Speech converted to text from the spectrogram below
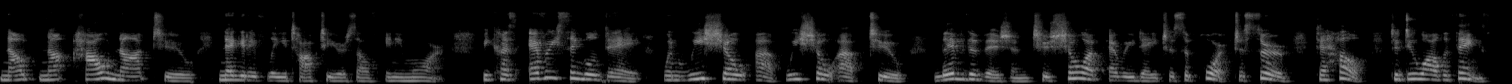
now not how not to negatively talk to yourself anymore. Because every single day when we show up, we show up to live the vision, to show up every day, to support, to serve, to help, to do all the things.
